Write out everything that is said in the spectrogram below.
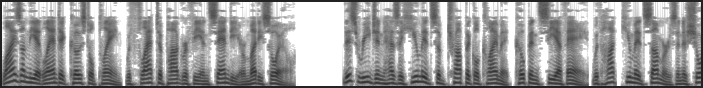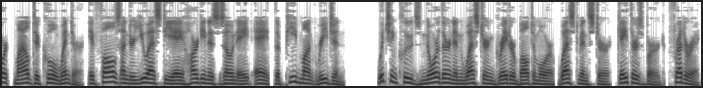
lies on the Atlantic coastal plain, with flat topography and sandy or muddy soil. This region has a humid subtropical climate Köppen CFA, with hot, humid summers and a short, mild to cool winter. It falls under USDA Hardiness Zone 8A, the Piedmont region, which includes northern and western Greater Baltimore, Westminster, Gaithersburg, Frederick,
